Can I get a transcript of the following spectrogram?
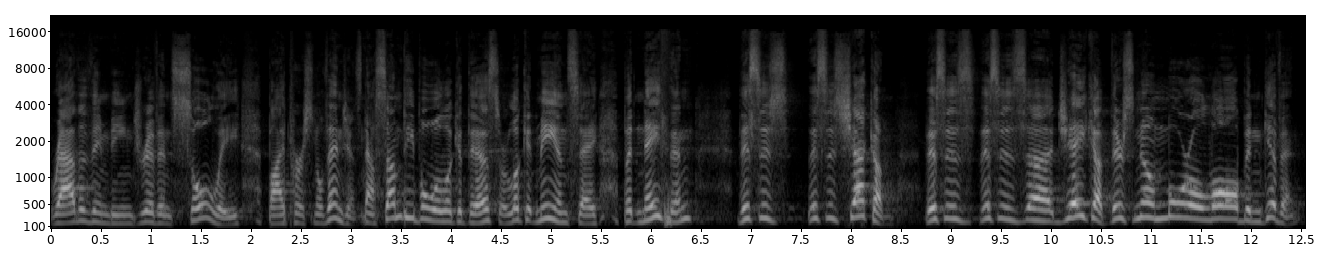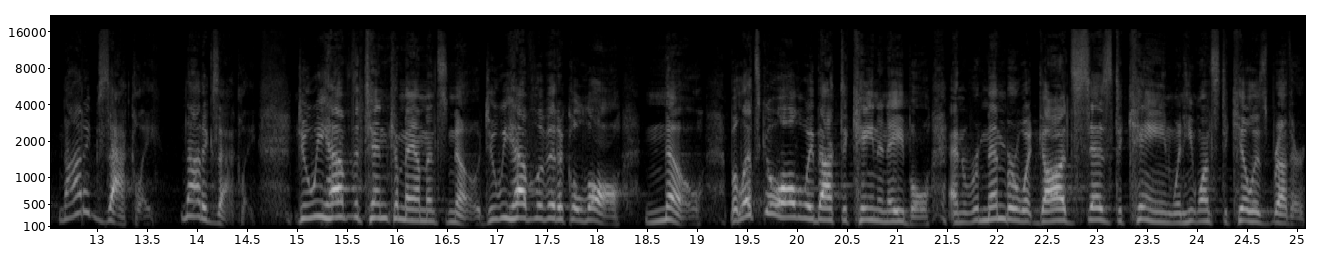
rather than being driven solely by personal vengeance. Now, some people will look at this or look at me and say, but Nathan, this is, this is Shechem. This is, this is uh, Jacob. There's no moral law been given. Not exactly. Not exactly. Do we have the Ten Commandments? No. Do we have Levitical law? No. But let's go all the way back to Cain and Abel and remember what God says to Cain when he wants to kill his brother.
